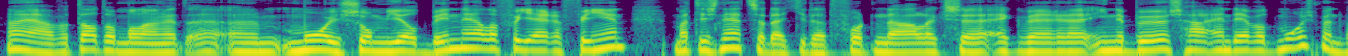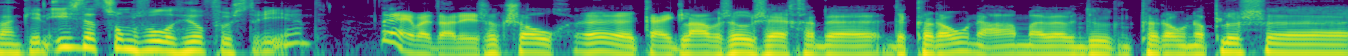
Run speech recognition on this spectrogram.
nou ja, wat dat allemaal aan het een, een mooie som geld binnenhellen voor Jereveen. Maar het is net zo dat je dat voor uh, ik weer in de beurs haalt en daar wat moois met bank in. Is dat soms wel eens heel frustrerend? Nee, maar dat is ook zo. kijk, laten we zo zeggen, de, de corona. Maar we hebben natuurlijk een corona plus uh,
